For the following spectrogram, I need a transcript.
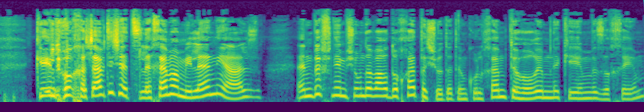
כאילו, חשבתי שאצלכם המילניאלס, אין בפנים שום דבר דוחה פשוט, אתם כולכם טהורים, נקיים וזכים.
